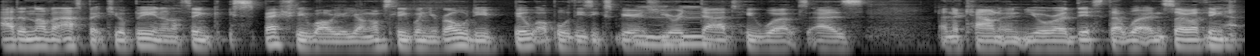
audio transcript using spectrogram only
add another aspect to your being. And I think, especially while you're young, obviously when you're older, you've built up all these experiences. You're Mm-hmm. a dad who works as an accountant, you're a this, that, what. And so I think, Yeah.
